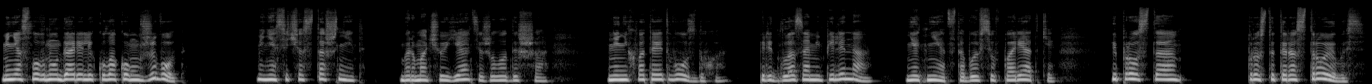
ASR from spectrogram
Меня словно ударили кулаком в живот. «Меня сейчас тошнит», Бормочу я, тяжело дыша. Мне не хватает воздуха. Перед глазами пелена. Нет-нет, с тобой все в порядке. Ты просто... Просто ты расстроилась.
